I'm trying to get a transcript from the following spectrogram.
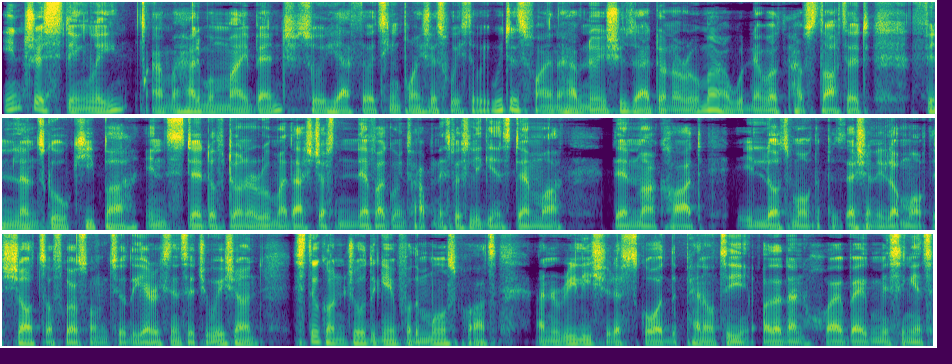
Interestingly, um, I had him on my bench, so he had 13 points just wasted away, which is fine. I have no issues. I had Donnarumma. I would never have started Finland's goalkeeper instead of Donnarumma. That's just never going to happen, especially against Denmark. Denmark had a lot more of the possession, a lot more of the shots, of course, until the Eriksen situation. Still controlled the game for the most part and really should have scored the penalty other than Højbjerg missing it.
